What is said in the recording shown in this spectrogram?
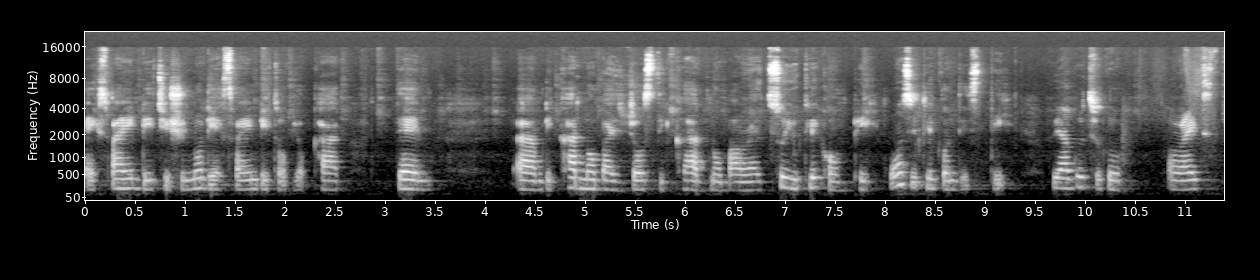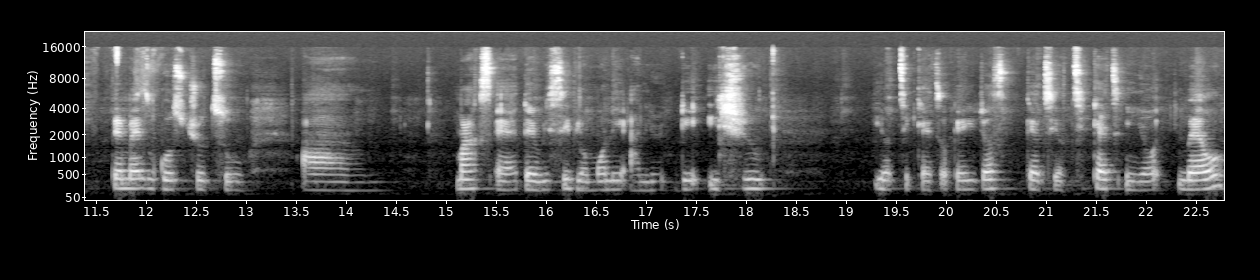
Expiring date, you should know the expiring date of your card. Then um, the card number is just the card number, right? So you click on pay. Once you click on this pay, we are good to go. All right, payment goes through to um, Max Air, they receive your money and they issue your ticket. Okay, you just get your ticket in your mail,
